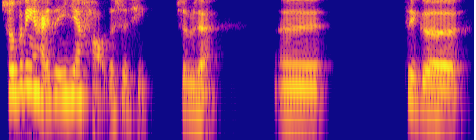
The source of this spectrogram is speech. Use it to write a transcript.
说不定还是一件好的事情，是不是？呃。这个，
